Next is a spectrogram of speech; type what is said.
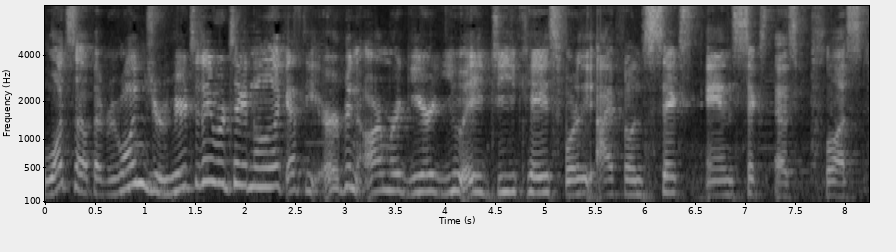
What's up everyone, Drew here. Today we're taking a look at the Urban Armor Gear UAG case for the iPhone 6 and 6s Plus.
